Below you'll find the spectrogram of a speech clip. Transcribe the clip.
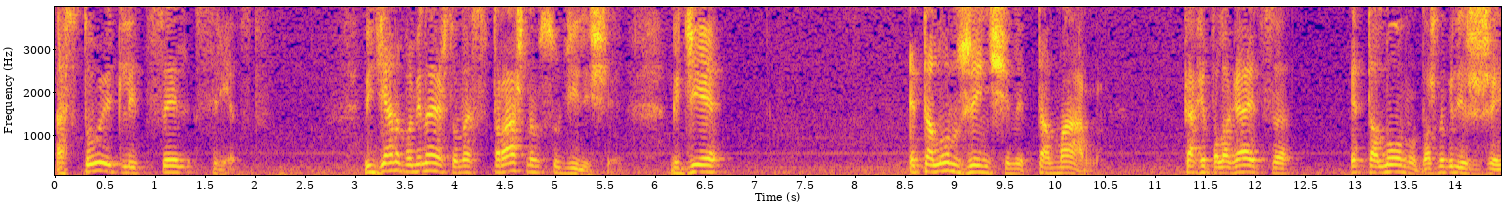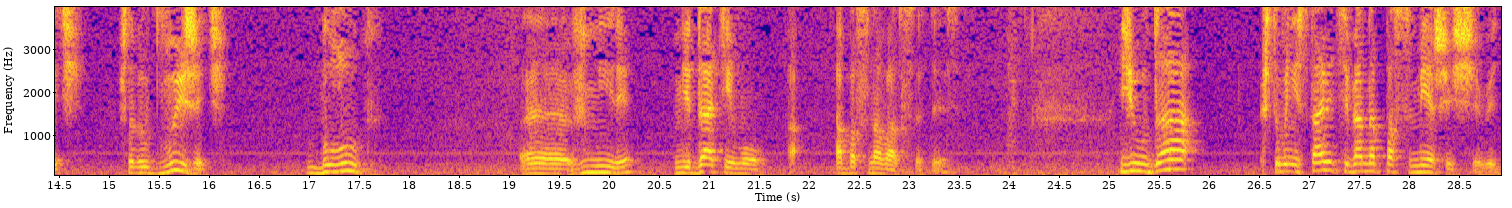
А стоит ли цель средств? Ведь я напоминаю, что у нас страшном судилище, где эталон женщины Тамар, как и полагается эталону, должны были сжечь, чтобы выжечь блуд э, в мире, не дать ему обосноваться здесь. Иуда, чтобы не ставить себя на посмешище, ведь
